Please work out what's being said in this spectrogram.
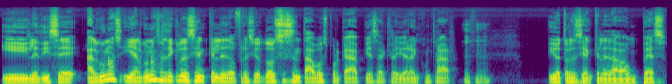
y le dice algunos y algunos artículos decían que le ofreció 12 centavos por cada pieza que le ayudara a encontrar y otros decían que le daba un peso.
